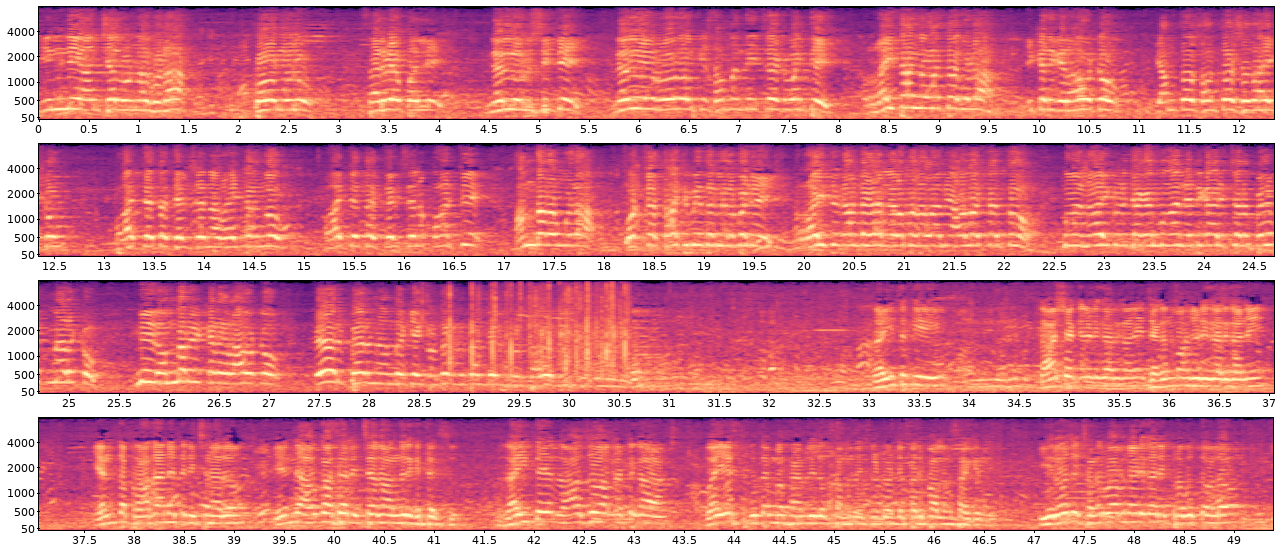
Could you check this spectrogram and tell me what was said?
ఇన్ని అంచెలు ఉన్నా కూడా కోమూరు సర్వేపల్లి నెల్లూరు సిటీ నెల్లూరు రూరల్కి సంబంధించినటువంటి రైతాంగం అంతా కూడా ఇక్కడికి రావటం ఎంతో సంతోషదాయకం. బాధ్యత తెలిసిన రైతాంగం బాధ్యత తెలిసిన పార్టీ అందరం కూడా ఒక్క తాటి మీద నిలబడి రైతు అండగా నిలబడాలనే ఆలోచనతో మా నాయకుడు జగన్మోహన్ రెడ్డి గారు ఇచ్చిన పిలుపు మేరకు మీరందరూ ఇక్కడ రావటం పేరు పేరున అందరికీ కృతజ్ఞతలు తెలుపుతూ రైతుకి రాజశేఖర రెడ్డి గారు కానీ జగన్మోహన్ రెడ్డి గారు కానీ ఎంత ప్రాధాన్యతనిచ్చినారో ఎన్ని అవకాశాలు ఇచ్చారో అందరికీ తెలుసు. రైతే రాజు అన్నట్టుగా వైఎస్ కుటుంబ ఫ్యామిలీలకు సంబంధించినటువంటి పరిపాలన సాగింది. ఈ రోజు చంద్రబాబు నాయుడు గారి ప్రభుత్వంలో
